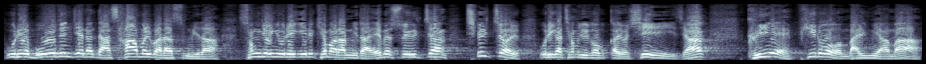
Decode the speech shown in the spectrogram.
우리의 모든 죄는 다 사함을 받았습니다. 성경이 우리에게 이렇게 말합니다. 에베소 1장 7절 우리가 참 읽어볼까요? 시작. 그의 피로 말미암아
